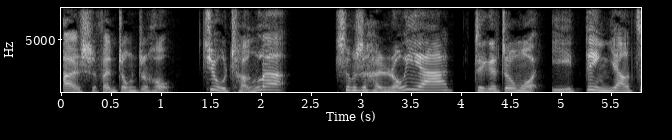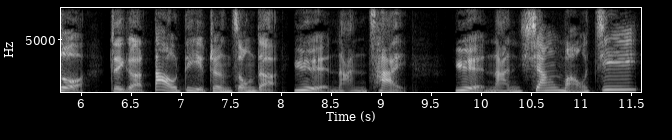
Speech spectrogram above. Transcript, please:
二十分钟之后就成了，是不是很容易啊？这个周末一定要做这个道地正宗的越南菜——越南香茅鸡。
